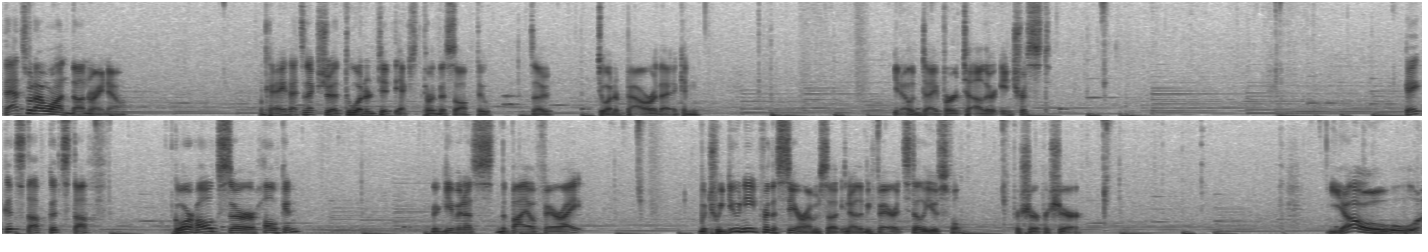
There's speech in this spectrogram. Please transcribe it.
That's what I want done right now. Okay, that's an extra 250. Actually, turn this off too. So 200 power that I can, you know, divert to other interest. Okay, good stuff, good stuff. Gore Hulks or Hulkin. They're giving us the bioferrite, which we do need for the serum. So, you know, to be fair, it's still useful. For sure, for sure. Yo!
